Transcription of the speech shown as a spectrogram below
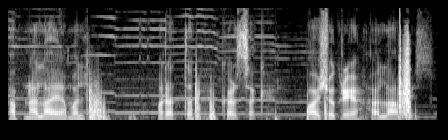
اپنا لائے عمل مرتب کر سکیں۔ بہت شکریہ۔ اللہ حافظ۔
